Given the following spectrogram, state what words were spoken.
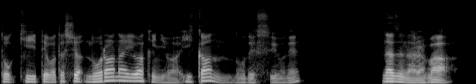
と聞いて私は乗らないわけにはいかんのですよね。なぜならば、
